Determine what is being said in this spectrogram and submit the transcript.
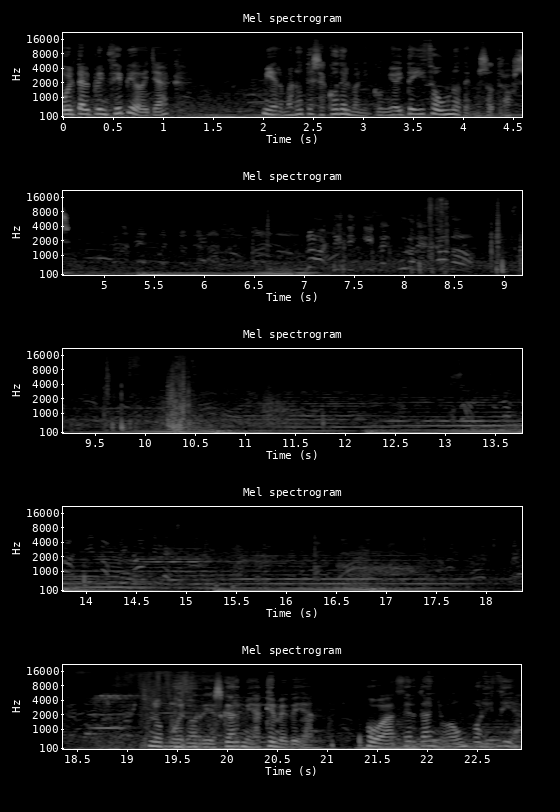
Vuelta al principio, ¿eh, Jack. Mi hermano te sacó del manicomio y te hizo uno de nosotros. No puedo arriesgarme a que me vean. O a hacer daño a un policía.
